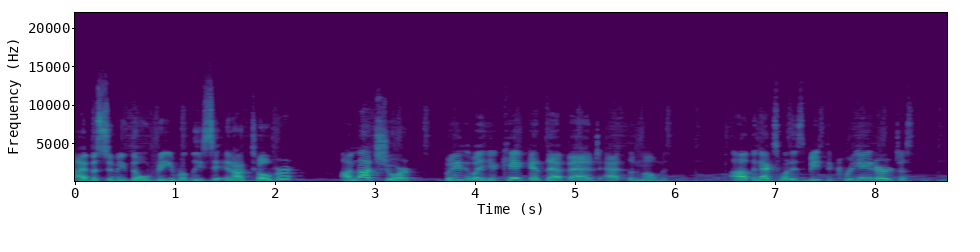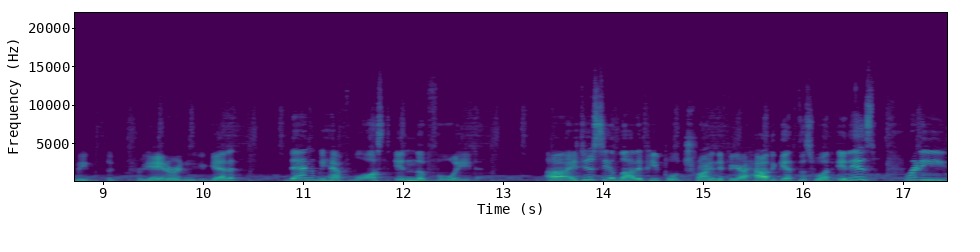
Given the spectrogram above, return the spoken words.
I'm assuming they'll re-release it in October. I'm not sure, but either way, you can't get that badge at the moment. Uh, the next one is Meet the Creator. Just meet the creator and you get it. Then we have Lost in the Void. Uh, I do see a lot of people trying to figure out how to get this one. It is pretty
